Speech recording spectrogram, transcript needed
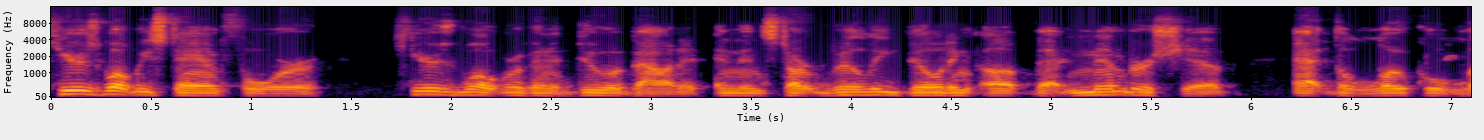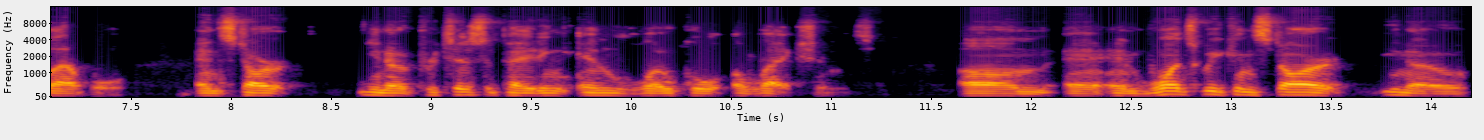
here's what we stand for. Here's what we're going to do about it. And then start really building up that membership at the local level and start, you know, participating in local elections. Um, and, and once we can start, you know,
